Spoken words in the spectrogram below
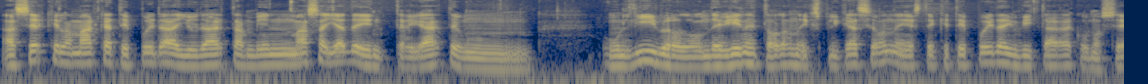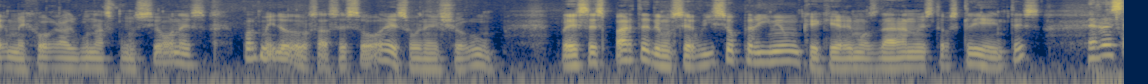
hacer que la marca te pueda ayudar también, más allá de entregarte un, un libro donde viene toda una explicación este que te pueda invitar a conocer mejor algunas funciones por medio de los asesores o en el showroom. Pues es parte de un servicio premium que queremos dar a nuestros clientes. Pero es,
